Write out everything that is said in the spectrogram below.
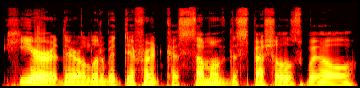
Here, they're a little bit different because some of the specials will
